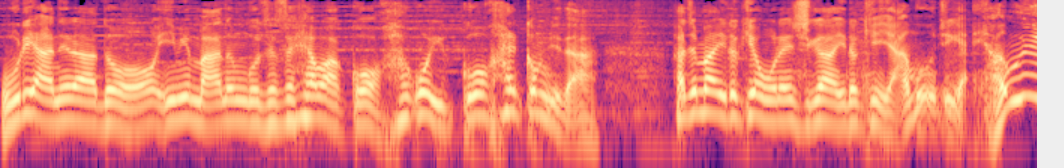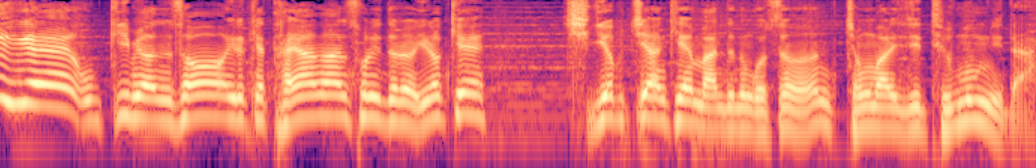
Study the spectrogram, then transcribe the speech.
우리 아니라도 이미 많은 곳에서 해왔고 하고 있고 할 겁니다. 하지만 이렇게 오랜 시간 이렇게 야무지게 야무지게 웃기면서 이렇게 다양한 소리들을 이렇게 지겹지 않게 만드는 곳은 정말이지 드뭅니다.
